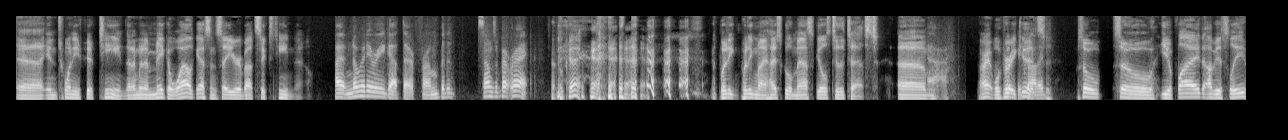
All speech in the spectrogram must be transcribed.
uh, in 2015, then I'm going to make a wild guess and say you're about 16 now. I have no idea where you got that from, but it sounds about right. Okay. putting putting my high school math skills to the test. Um, Ah, All right. Well, very good. So, so you applied obviously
